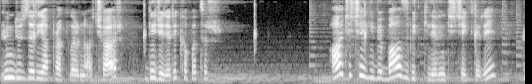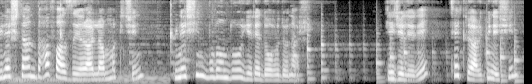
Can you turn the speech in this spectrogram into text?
gündüzleri yapraklarını açar, geceleri kapatır. Ayçiçeği gibi bazı bitkilerin çiçekleri güneşten daha fazla yararlanmak için güneşin bulunduğu yere doğru döner. Geceleri tekrar güneşin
